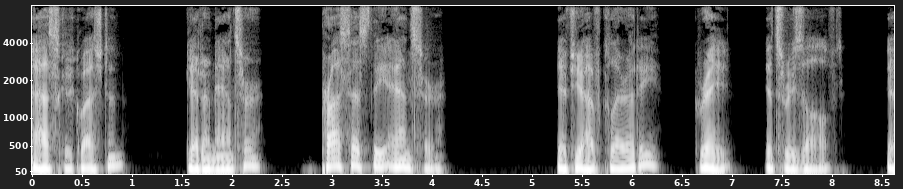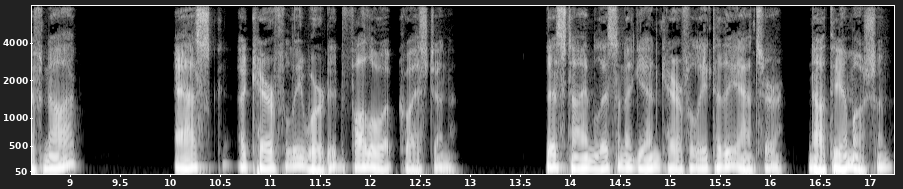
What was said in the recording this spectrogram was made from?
Ask a question, get an answer, process the answer. If you have clarity, great, it's resolved. If not, ask a carefully worded follow up question. This time, listen again carefully to the answer, not the emotion,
